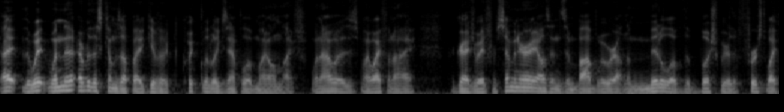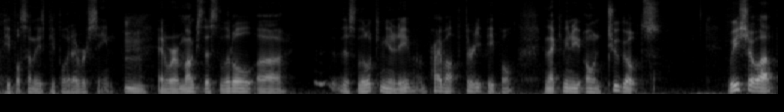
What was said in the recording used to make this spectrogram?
I the way whenever this comes up, I give a quick little example of my own life. When I was, my wife and I graduated from seminary. I was in Zimbabwe. We were out in the middle of the bush. We were the first white people some of these people had ever seen, Mm. and we're amongst this little uh, this little community, probably about 30 people, and that community owned two goats. We show up,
